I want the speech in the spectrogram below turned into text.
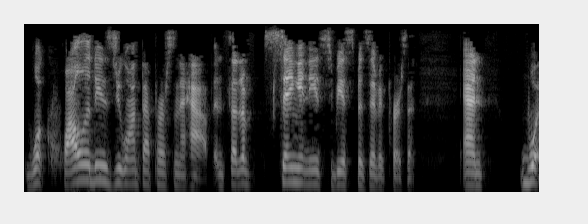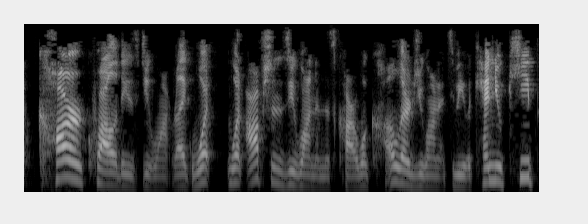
what qualities do you want that person to have instead of saying it needs to be a specific person. And what car qualities do you want? Like what what options do you want in this car? What color do you want it to be? But can you keep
